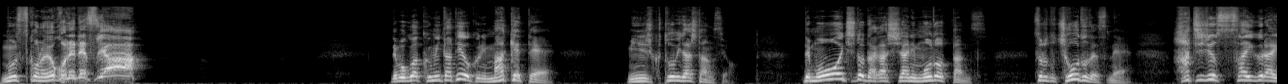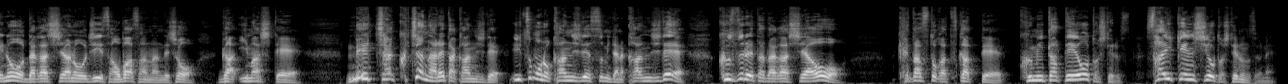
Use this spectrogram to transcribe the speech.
息子の横でですよで、僕は組み立て欲に負けて、民宿飛び出したんですよ。で、もう一度駄菓子屋に戻ったんです。するとちょうどですね、80歳ぐらいの駄菓子屋のおじいさんおばあさんなんでしょう、がいまして、めちゃくちゃ慣れた感じで、いつもの感じですみたいな感じで、崩れた駄菓子屋を、脚立とか使って、組み立てようとしてるんです。再建しようとしてるんですよね。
